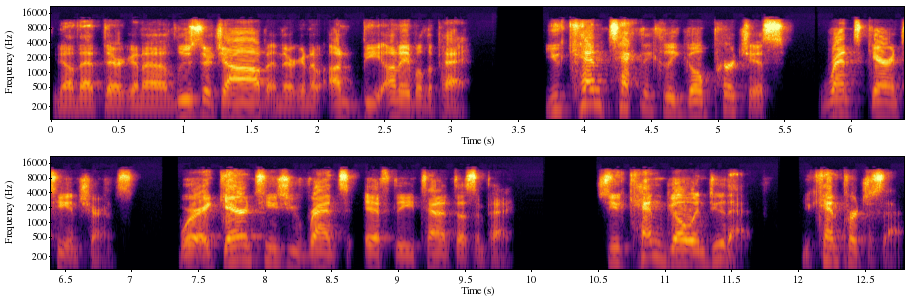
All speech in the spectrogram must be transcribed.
You know that they're going to lose their job and they're going to un- be unable to pay. You can technically go purchase rent guarantee insurance, where it guarantees you rent if the tenant doesn't pay. So you can go and do that. You can purchase that.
